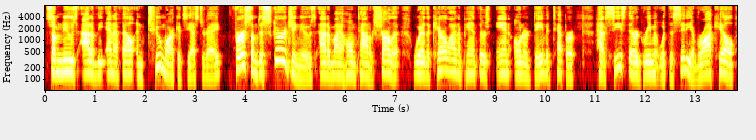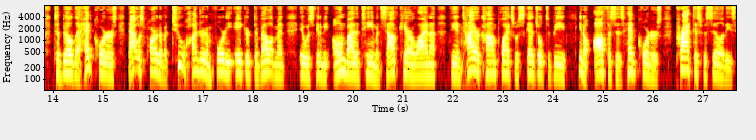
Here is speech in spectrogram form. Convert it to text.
Some news out of the NFL in two markets yesterday. First, some discouraging news out of my hometown of Charlotte, where the Carolina Panthers and owner David Tepper have ceased their agreement with the city of Rock Hill to build a headquarters that was part of a 240 acre development. It was going to be owned by the team in South Carolina. The entire complex was scheduled to be you know, offices, headquarters, practice facilities,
